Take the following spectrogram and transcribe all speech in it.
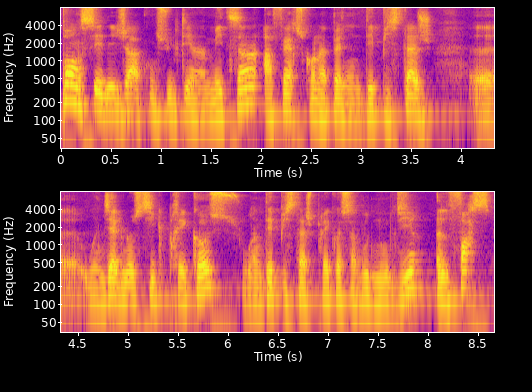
penser déjà à consulter un médecin, à faire ce qu'on appelle un dépistage euh, ou un diagnostic précoce ou un dépistage précoce, à vous de nous le dire, الفحص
